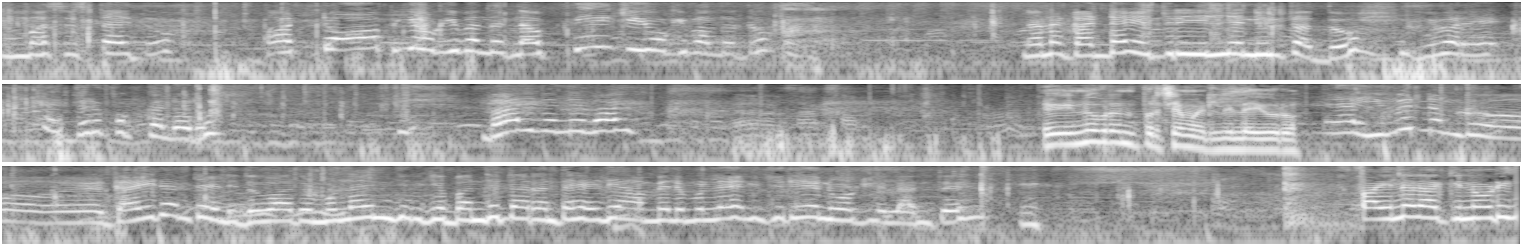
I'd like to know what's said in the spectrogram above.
ತುಂಬಾ ಸುಸ್ತಾಯ್ತು. ಟಾಪಿಗೆ ಹೋಗಿ ಬಂದದ್ದು ನಾವು ಪೀಕಿಗೆ ಹೋಗಿ ಬಂದದ್ದು. ನನ್ನ ಗಂಡ ಎದುರು ಇಲ್ಲೇ ನಿಂತದ್ದು. ಇವರೇ ಎದುರು ಪುಕ್ಕಲ್ಲರು ಬಾಯ್ ಬಂದೆ ಬಾಯ್. ಇನ್ನೊಬ್ರನ್ನ ಪರಿಚಯ ಮಾಡಲಿಲ್ಲ ಇವರು? ಇವರು ನಮ್ದು ಗೈಡ್ ಅಂತ ಹೇಳಿದ್ದು ಅದು ಮುಳ್ಳಯ್ಯನಗಿರಿಗೆ ಬಂದಿದ್ದಾರೆ ಅಂತ ಹೇಳಿ ಆಮೇಲೆ ಮುಳ್ಳಯ್ಯನಗಿರಿಯೇ ನೋಡ್ಲಿಲ್ಲ ಅಂತೆ ಫೈನಲ್ ಆಗಿ ನೋಡಿ.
